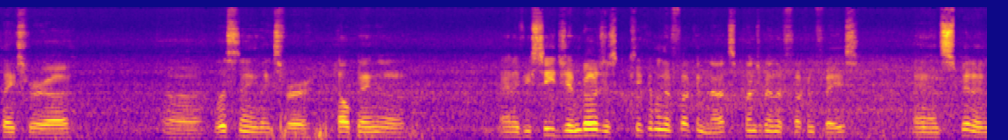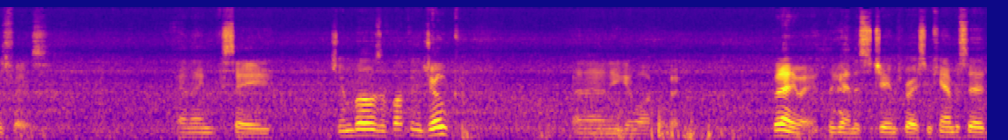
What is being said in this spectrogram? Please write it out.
thanks for uh, uh, listening. Thanks for helping. Uh, and if you see Jimbo, just kick him in the fucking nuts, punch him in the fucking face, and spit in his face. And then say, Jimbo's a fucking joke. And then you can walk away. But anyway, again, this is James Bryson said,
